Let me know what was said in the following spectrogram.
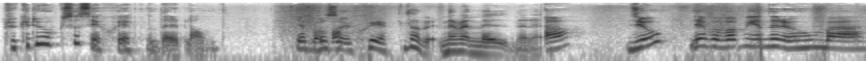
brukar du också se skepnader ibland? Jag bara, Vad sa du? Skepnader? Nej men nej, nej, nej. Ja. Jo, jag bara, vad menar du? Hon bara,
